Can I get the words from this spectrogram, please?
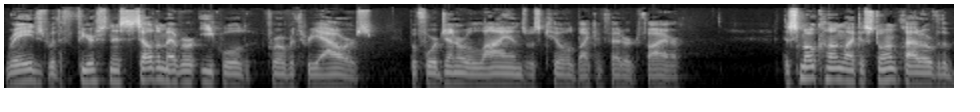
raged with a fierceness seldom ever equaled for over three hours before General Lyons was killed by Confederate fire. The smoke hung like a storm cloud over the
